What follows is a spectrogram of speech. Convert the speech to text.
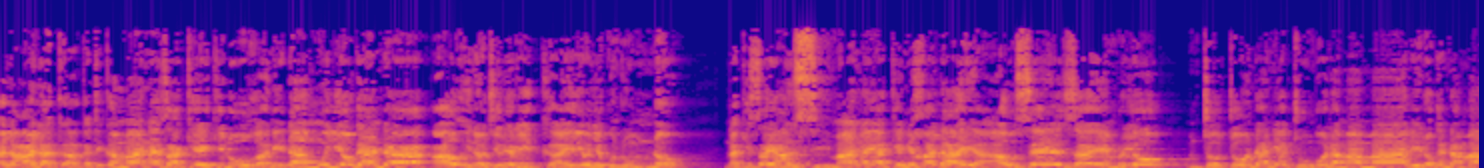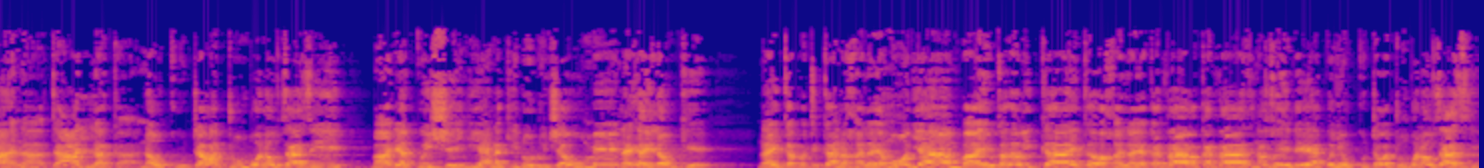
Al-alaka katika maana zake kilugha ni damu iliyoganda au inayotiririka iliyo nyekundu mno. Na kisayansi maana yake ni khalaya au seza embryo mtoto ndani ya tumbo la mama lilogandamana taalaka na ukuta wa tumbo la uzazi baada ya kuisha ingia na kidudu cha ume na yai la uke. Na ikapatikana khalaya moja ambayo ikagawika ikawa khalaya kadhaa kadhaa zinazoendea kwenye ukuta wa tumbo la uzazi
